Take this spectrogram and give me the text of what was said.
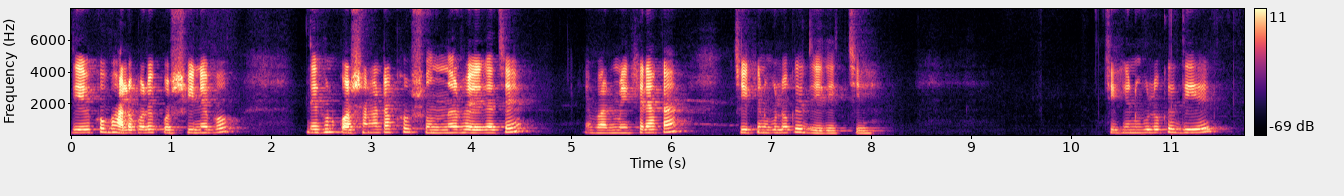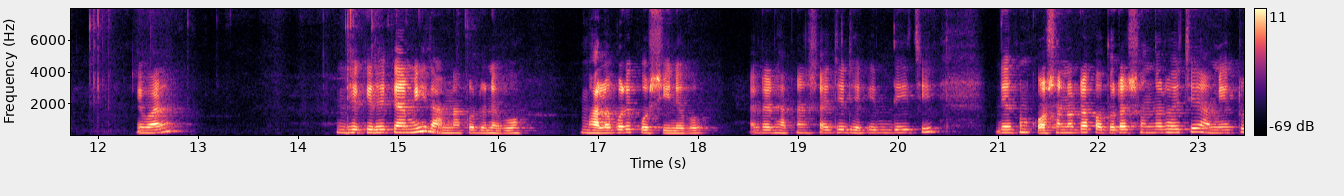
দিয়ে খুব ভালো করে কষিয়ে নেব। দেখুন কষানোটা খুব সুন্দর হয়ে গেছে। এবার মেখে রাখা চিকেনগুলোকে দিয়ে দিচ্ছি। চিকেনগুলোকে দিয়ে এবার ঢেকে ঢেকে আমি রান্না করে নেব। ভালো করে কষিয়ে নেব। একটা ঢাকনার সাহায্যে ঢেকে দিয়েছি। দেখুন, কষানোটা কতটা সুন্দর হয়েছে। আমি একটু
